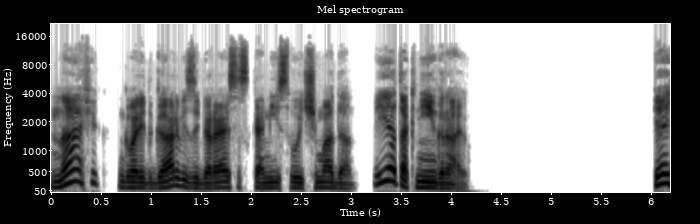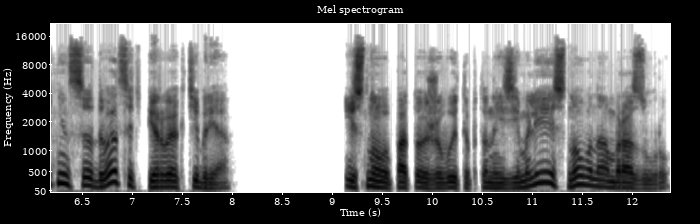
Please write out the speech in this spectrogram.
«Нафиг», — говорит Гарви, забирая со скамьи свой чемодан. «Я так не играю». Пятница, 21 октября. И снова по той же вытоптанной земле, и снова на амбразуру.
